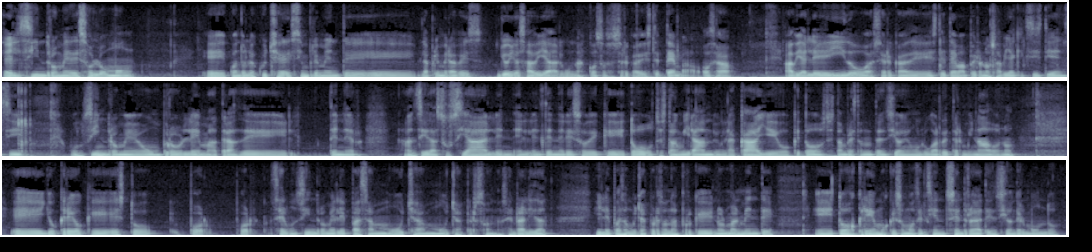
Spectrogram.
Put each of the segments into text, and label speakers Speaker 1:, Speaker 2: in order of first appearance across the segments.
Speaker 1: el síndrome de Solomón. Eh, cuando lo escuché simplemente eh, la primera vez, yo ya sabía algunas cosas acerca de este tema, o sea, había leído acerca de este tema, pero no sabía que existía en sí un síndrome o un problema atrás de tener ansiedad social, en el, tener eso de que todos te están mirando en la calle o que todos te están prestando atención en un lugar determinado, ¿no? Eh, yo creo que esto, por, por ser un síndrome, le pasa a muchas, muchas personas en realidad. Y le pasa a muchas personas porque normalmente eh, todos creemos que somos el centro de atención del mundo.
